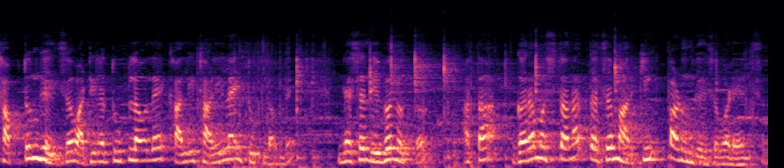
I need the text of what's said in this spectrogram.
थापटून घ्यायचं. वाटीला तूप लावलं आहे खाली थाळीलाही तूप लावलं आहे जसं लेवल होतं आता गरम असताना त्याचं मार्किंग पाडून घ्यायचं वड्यांचं.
